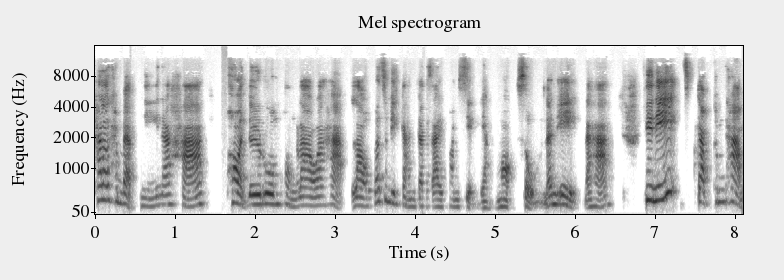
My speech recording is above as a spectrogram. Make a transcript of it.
ถ้าเราทำแบบนี้นะคะ พอร์ตโดยรวมของเราอะค่ะ เราก็จะมีการกระจายความเสี่ยงอย่างเหมาะสมนั่นเองนะคะ ทีนี้กับคำถาม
